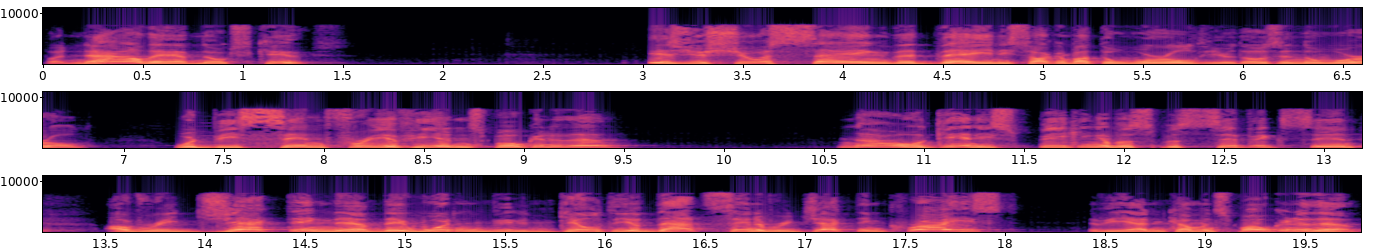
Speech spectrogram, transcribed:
But now they have no excuse. Is Yeshua saying that they, and he's talking about the world here, those in the world, would be sin free if he hadn't spoken to them? No, again, he's speaking of a specific sin of rejecting them. They wouldn't be guilty of that sin of rejecting Christ if he hadn't come and spoken to them.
